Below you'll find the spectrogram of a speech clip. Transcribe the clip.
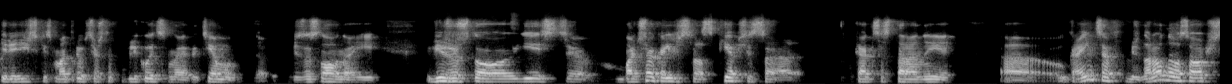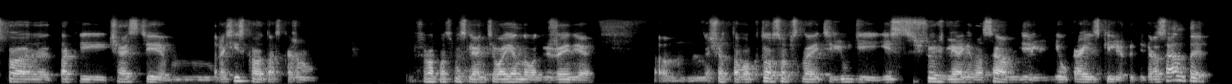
периодически смотрю все, что публикуется на эту тему, безусловно, и вижу, что есть э, большое количество скепсиса как со стороны э, украинцев, международного сообщества, так и части российского, так скажем, в широком смысле антивоенного движения эм, насчет того, кто, собственно, эти люди, есть, существуют ли они на самом деле, не украинские ли это диверсанты, Э,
